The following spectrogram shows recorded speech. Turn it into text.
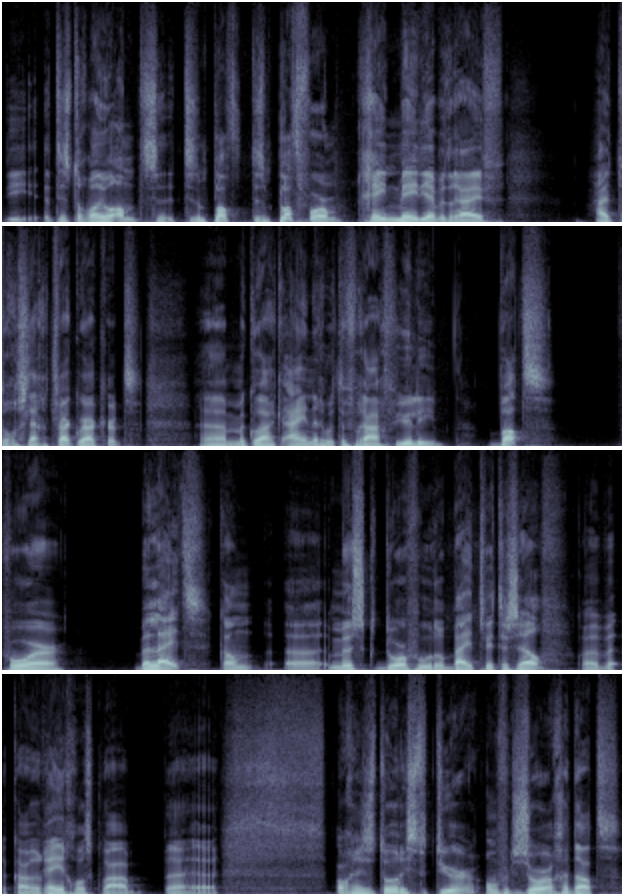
die, het is toch wel heel anders. Het is- een, plat, het is een platform, geen mediabedrijf. Hij heeft toch een slechte track record. Ehm, maar ik wil eigenlijk eindigen met de vraag voor jullie. Wat voor beleid kan eh, Musk doorvoeren bij Twitter zelf? Qua, regels, qua organisatorische structuur. Om ervoor te zorgen dat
